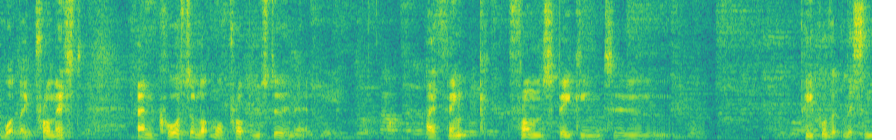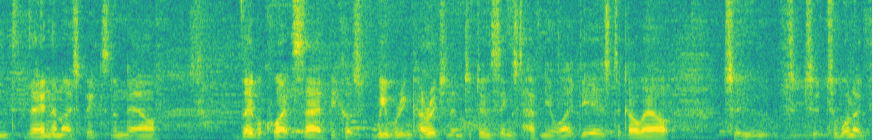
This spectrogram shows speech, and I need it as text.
what they promised, and caused a lot more problems doing it. I think from speaking to people that listened then, and I speak to them now, they were quite sad because we were encouraging them to do things, to have new ideas, to go out, to to, to want to,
